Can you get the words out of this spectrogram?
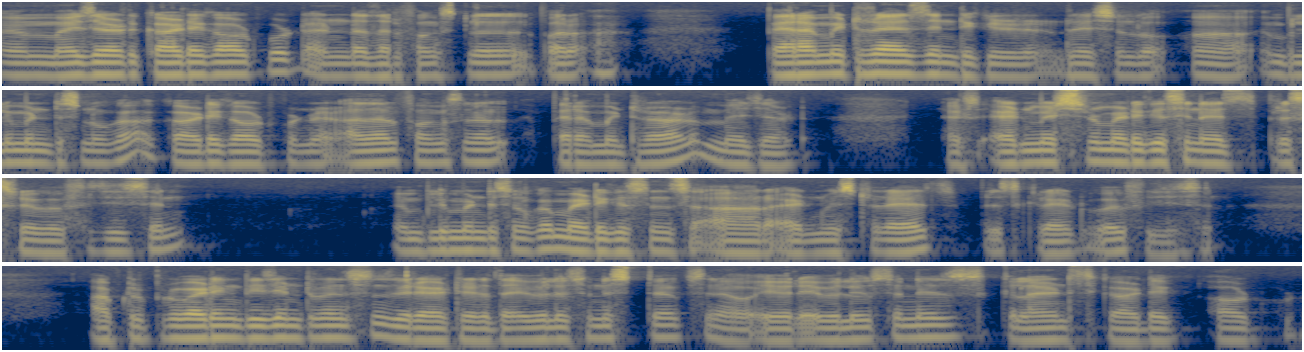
measured cardiac output and other functional parameters indicator implementation cardiac output other functional parameter are measured next administer medication as prescribe physician implementation का medication are administer as prescribe by physician after providing these intervention the evaluation steps ever evaluation is client's cardiac output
